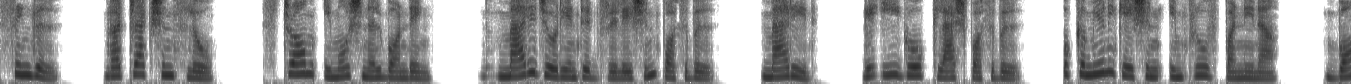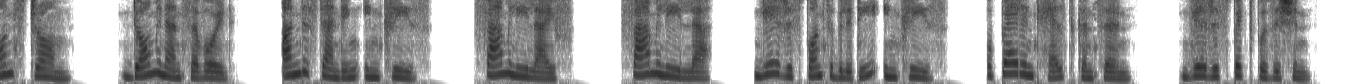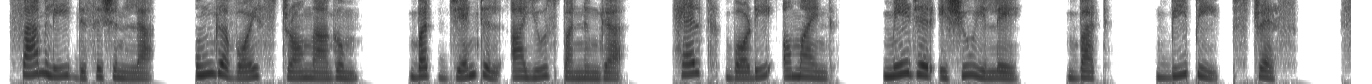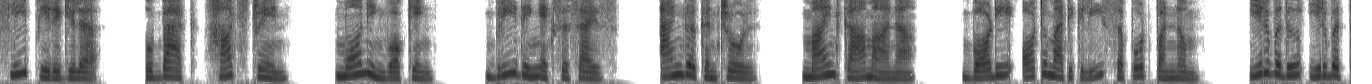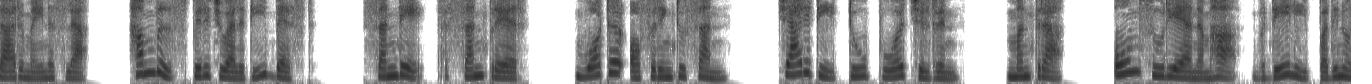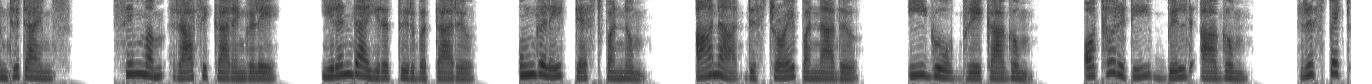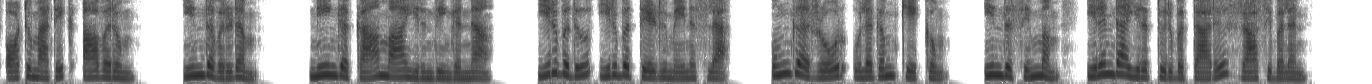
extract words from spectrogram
single attraction slow strong emotional bonding marriage oriented relation possible married the ego clash possible உ communication improve பண்ணினா bond strong dominance avoid understanding increase family life Family illa ge responsibility increase parent health concern ge respect position family decision la unga voice strong agum but gentle ஆ use பண்ணுங்க health body or mind major issue ille but bp stress sleep irregular or back heart strain morning walking, breathing exercise, anger mind calm ஆனா body automatically support பண்ணும். இருபது இருபத்தாறு மைனஸ்ல humble spirituality best Sunday sun prayer water offering to sun charity to poor children mantra ஓம் சூரிய நமஹா daily பதினொன்று times சிம்மம் ராசிக்காரங்களே இரண்டாயிரத்து இருபத்தாறு. உங்களை டெஸ்ட் பண்ணும். ஆனா டிஸ்ட்ராய் பண்ணாது. ஈகோ பிரேக் ஆகும். அத்தாரிட்டி பில்ட் ஆகும். ரெஸ்பெக்ட் ஆட்டோமேட்டிக் ஆவரும். இந்த வருடம் நீங்க காம் ஆ இருந்தீங்கன்னா இருபது இருபத்தேழு மைனஸ்ல உங்க ரோர் உலகம் கேக்கும். இந்த சிம்மம் இரண்டாயிரத்து இருபத்தாறு ராசிபலன்.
